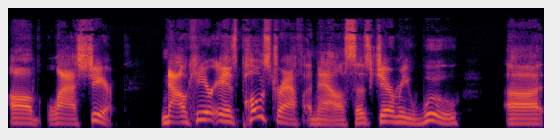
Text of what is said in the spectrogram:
of last year. Now, here is post draft analysis. Jeremy Woo uh,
